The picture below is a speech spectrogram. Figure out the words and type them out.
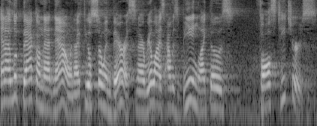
And I look back on that now and I feel so embarrassed and I realize I was being like those false teachers.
